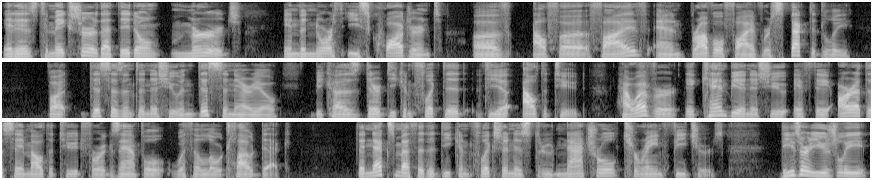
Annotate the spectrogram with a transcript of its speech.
it is to make sure that they don't merge in the northeast quadrant of Alpha 5 and Bravo 5 respectively, but this isn't an issue in this scenario because they're deconflicted via altitude. However, it can be an issue if they are at the same altitude, for example, with a low cloud deck. The next method of deconfliction is through natural terrain features. These are usually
